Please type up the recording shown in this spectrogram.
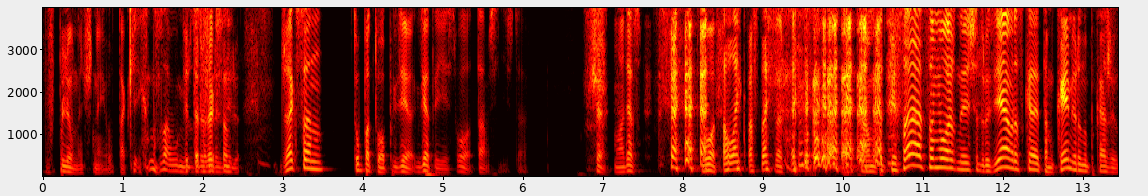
в пленочной, вот так я их назову. Питер Джексон. разделю. Джексон, Тупо топ. где, где ты есть? Вот, там сидишь, да. Че, молодец. Вот. Лайк поставь. Там подписаться можно, еще друзьям рассказать, там Кэмерону покажи.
